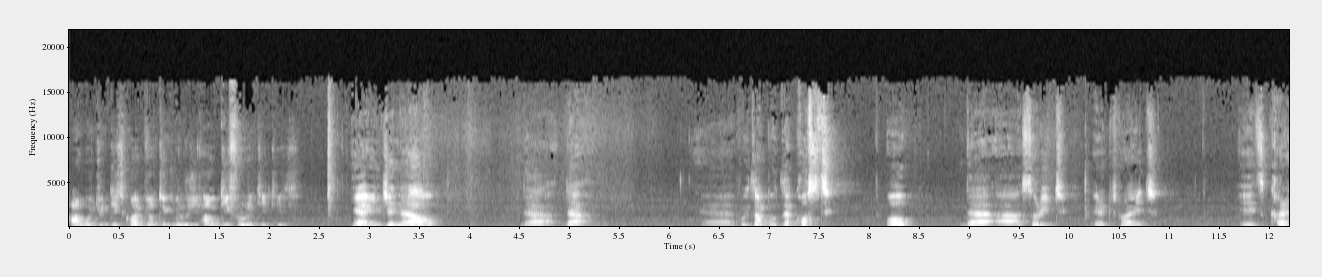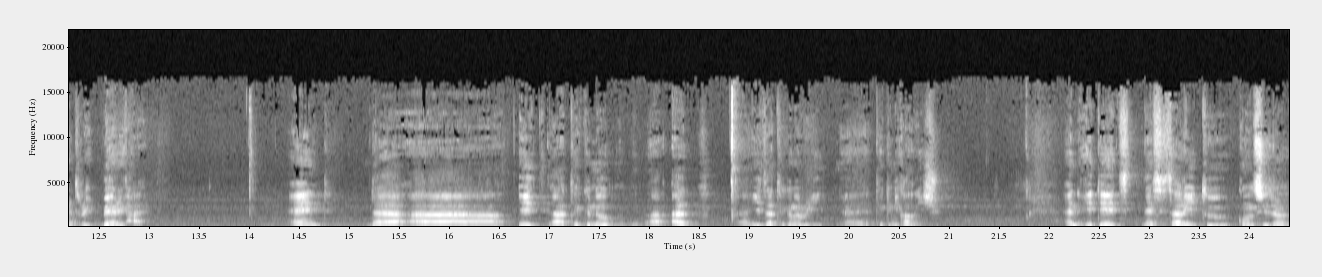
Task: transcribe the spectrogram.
how would you describe your technology, how different it is? Yeah, in general, the, the uh, for example, the cost of the uh, solid electrolyte is currently very high. And the, uh, it, uh, techno, uh, uh, is a technology, uh, technical issue. And it is necessary to consider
